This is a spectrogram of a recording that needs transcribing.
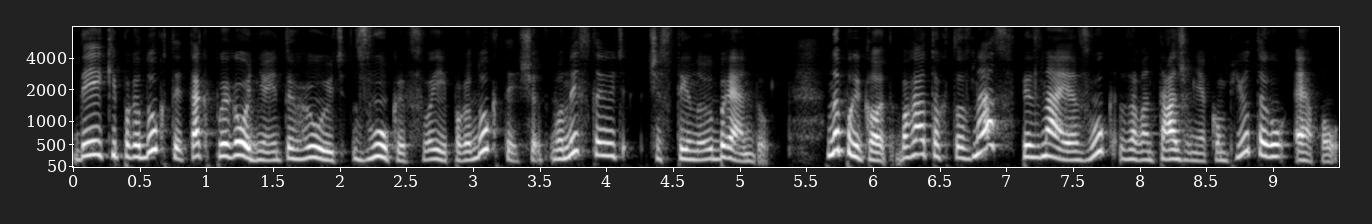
Деякі продукти так природньо інтегрують звуки в свої продукти, що вони стають частиною бренду. Наприклад, багато хто з нас впізнає звук завантаження комп'ютеру Apple.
